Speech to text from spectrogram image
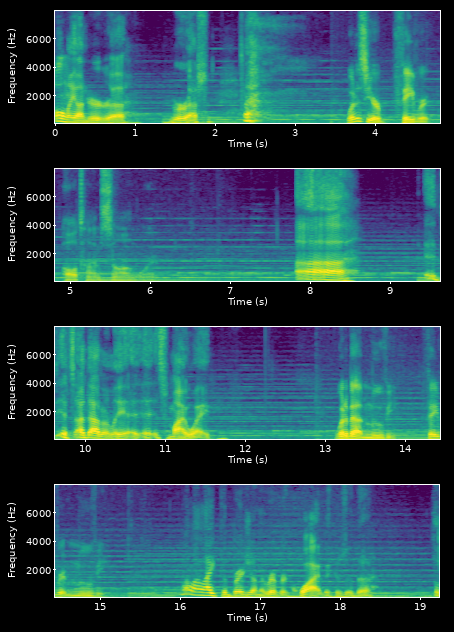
Only under uh, duress. what is your favorite all-time song, Warren? Uh, it, it's undoubtedly it's my way. What about movie? Favorite movie? Well, I like The Bridge on the River Kwai because of the, the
